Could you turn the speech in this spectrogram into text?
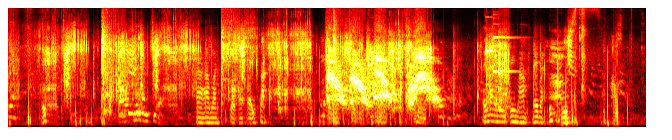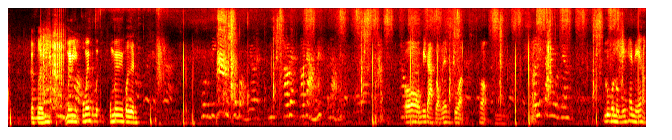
เรียกเฮ้ยอ่าเอามาที่กรอบไปไอ้สั ไอ้ยนายได้มาได้มาเอ้ยปืนกระสุนไม่มีกูไม่กูไม่มีปืนมึงบิ๊กจะบอกเดียวเลยเอาเลยเอาด่าไหมเอาด่าไหมโอ้มีดาบสองเล่มกูอะก็เอาลิตายหมดยังลูกขนมนี้แค่นี้อะ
